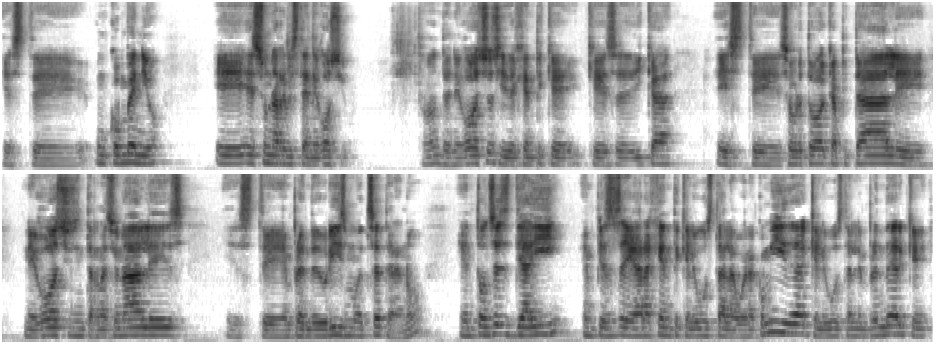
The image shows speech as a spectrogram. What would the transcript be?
este, un convenio, eh, es una revista de negocio. De negocios y de gente que, que se dedica, este, sobre todo a capital, eh, negocios internacionales, este, emprendedurismo, etcétera, ¿no? Entonces de ahí empiezas a llegar a gente que le gusta la buena comida, que le gusta el emprender, que,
